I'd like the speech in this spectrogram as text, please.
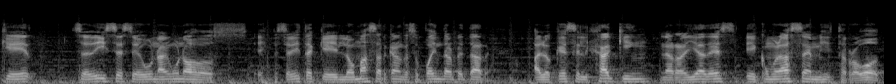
que se dice, según algunos especialistas, que lo más cercano que se puede interpretar a lo que es el hacking, la realidad es eh, como lo hace Mr. Robot.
